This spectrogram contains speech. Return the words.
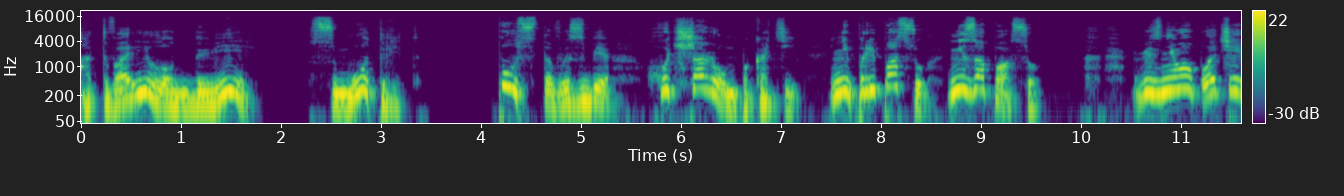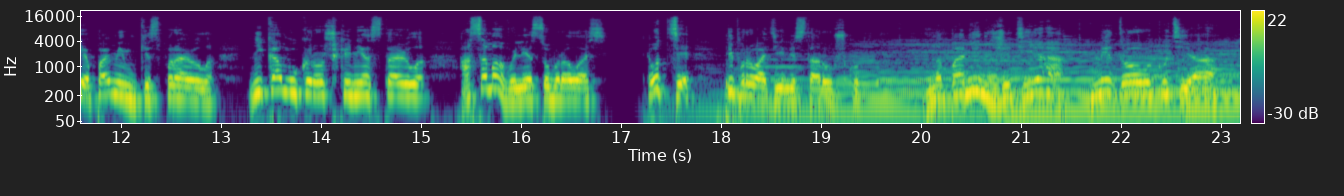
Отворил он дверь, смотрит, пусто в избе, хоть шаром покати, ни припасу, ни запасу. Без него плачея поминки справила, никому крошки не оставила, а сама в лес убралась. Вот те и проводили старушку. На помин жития медового кутья.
